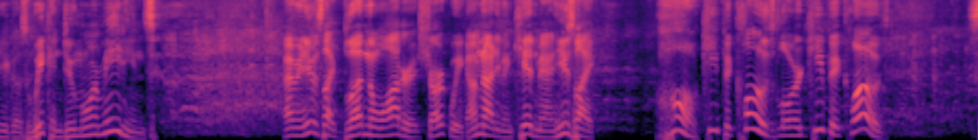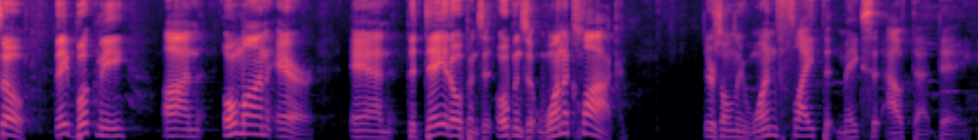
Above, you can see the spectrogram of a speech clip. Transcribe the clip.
He goes, We can do more meetings. I mean, he was like blood in the water at Shark Week. I'm not even kidding, man. He's like, Oh, keep it closed, Lord, keep it closed. So they booked me on Oman Air. And the day it opens, it opens at one o'clock. There's only one flight that makes it out that day.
